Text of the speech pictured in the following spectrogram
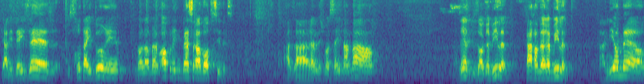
כי על ידי זה, בזכות ההידורים, ועוד הרבה אופלינג בעשר אבות חסידס. אז הרב נשמע סיידן אמר, אז זה גזוג רבי הלל, כך אומר רבי הלל. אני אומר,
